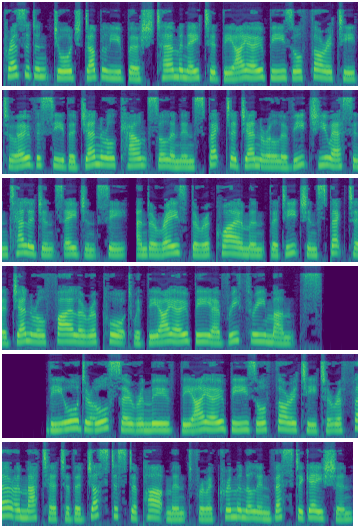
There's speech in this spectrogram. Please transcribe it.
President George W. Bush terminated the IOB's authority to oversee the General Counsel and Inspector General of each U.S. intelligence agency, and erased the requirement that each Inspector General file a report with the IOB every three months. The order also removed the IOB's authority to refer a matter to the Justice Department for a criminal investigation,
